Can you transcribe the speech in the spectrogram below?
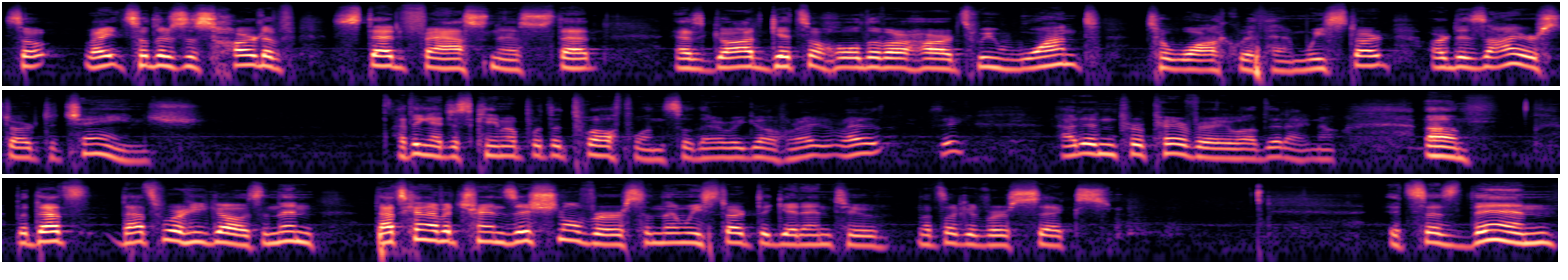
So, right? So there's this heart of steadfastness that as God gets a hold of our hearts, we want to walk with Him. We start, our desires start to change. I think I just came up with the 12th one, so there we go, right? Right? See? I didn't prepare very well, did I? No. Um, but that's, that's where he goes. And then that's kind of a transitional verse, and then we start to get into, let's look at verse 6. It says, Then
